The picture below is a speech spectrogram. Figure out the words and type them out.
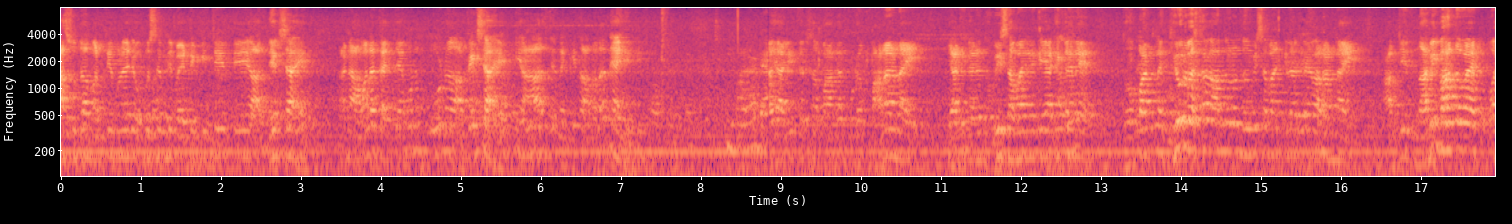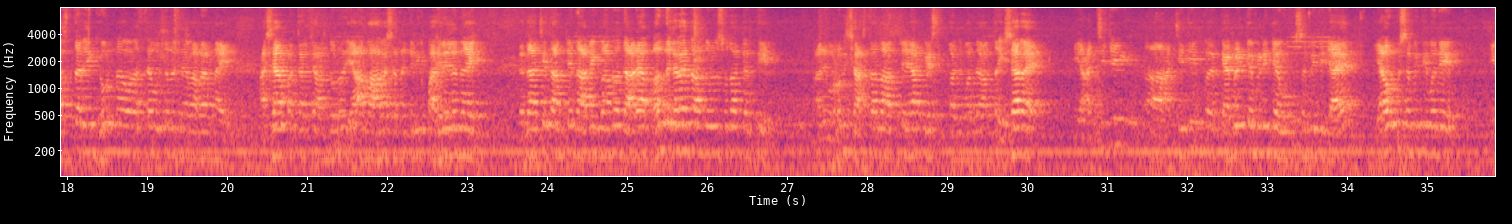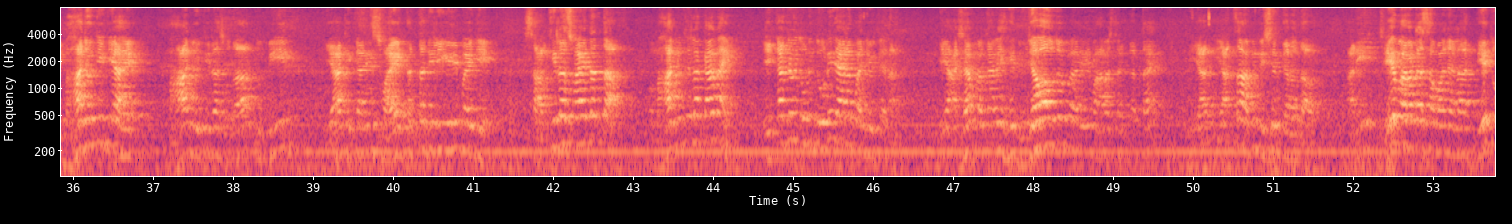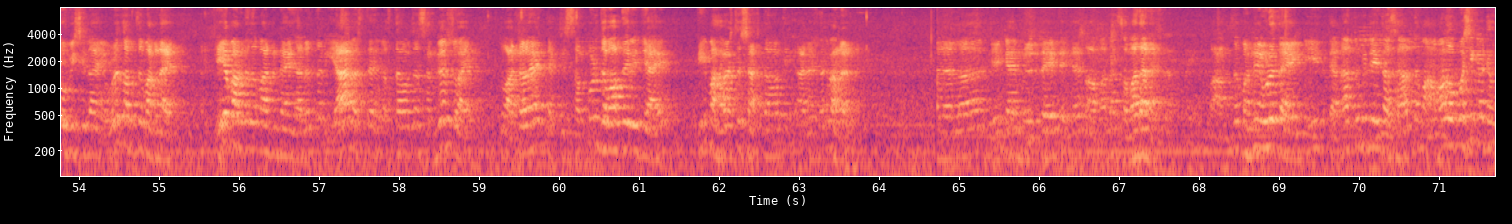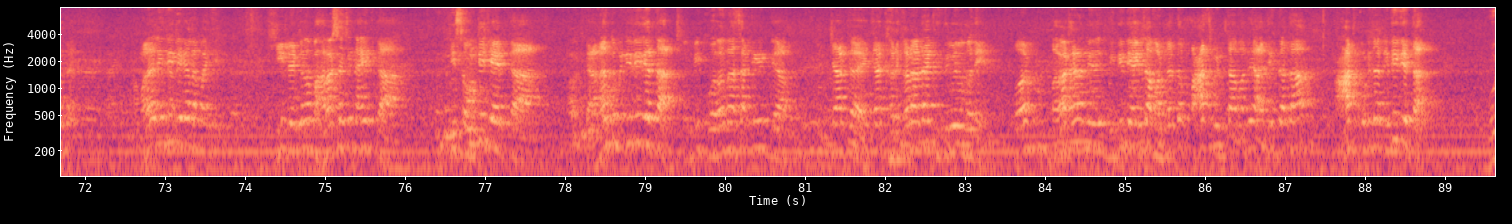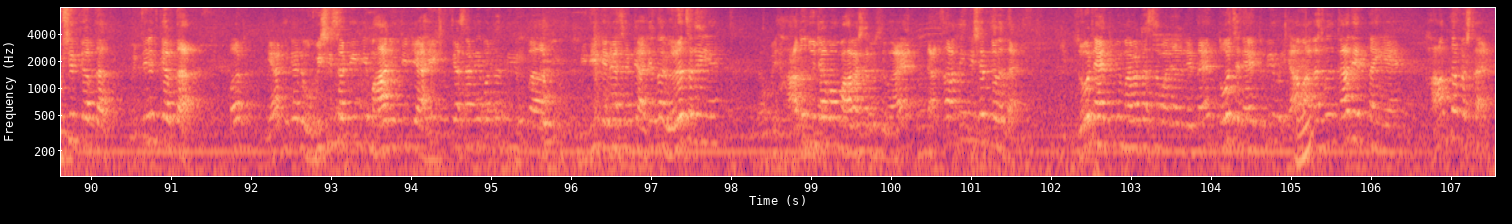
आज सुद्धा मंत्रिमंडळाच्या उपसमिती बैठकीचे ते अध्यक्ष आहेत. आणि आम्हाला त्यांच्याकडून पूर्ण अपेक्षा आहे की आज ते नक्कीच आम्हाला न्याय देतील. आली तसं मागं पुढं पाहणार नाही. या ठिकाणी धोबी समाज नेते या ठिकाणी आहेत. धोपाटलं घेऊन रस्त्यावर आंदोलन धोबी समाज केल्याशिवाय राहणार नाही. आमची नावी बांधव आहेत वस्ताने घेऊन ना रस्त्यावर उतरल्याशिवाय राहणार नाही. अशा प्रकारचे आंदोलन या महाराष्ट्राने कधी पाहिलेलं नाही. कदाचित आमचे नाभिक बांधव दाड्या बंद करायचं आंदोलन सुद्धा करतील. आणि म्हणून शासनाला आमच्या या प्रेस मध्ये आमचा इशारा आहे की आजची जी आजची जी कॅबिनेट कमिटी जी आहे उपसमिती जी आहे या उपसमितीमध्ये ही महाज्योती जी आहे महाज्योतीला सुद्धा तुम्ही या ठिकाणी स्वायत्तता दिली गेली पाहिजे. साथीला स्वायत्तता. महायुतीला का नाही? एका वेळी दोन्ही दोन्ही द्यायला पाहिजे होते त्याला हे अशा प्रकारे हे दुजाभाव जो हे महाराष्ट्र करताय या याचा आम्ही निषेध करत आहोत. आणि जे मराठा समाजाला तेच ओबीसीला एवढंच आमचं मागणं आहे हे मागणं जर मान्य नाही झालं तर या रस्त्या रस्त्यावरचा संघर्ष जो आहे तो अटळ आहे त्याची संपूर्ण जबाबदारी जी आहे ती महाराष्ट्र शासनावरती आल्याशिवाय राहणार नाही. समाजाला जे काय मिळतंय त्याच्यात आम्हाला समाधान आहे. आमचं म्हणणं एवढंच आहे की त्यांना तुम्ही देत असाल तर मग आम्हाला उपाशी का ठेवताय? आम्हाला निधी लेखायला पाहिजे. ही लेखनं महाराष्ट्राची नाहीत का? ही सौटीची आहेत का? त्यांना तुम्ही निधी देता. तुम्ही कोरोनासाठी द्या- तुमच्या क- ह्याच्या आहे सिव्हिलमध्ये पण मराठ्याला निधी द्यायचा म्हटलं तर पाच मिनिटामध्ये अजितदादा आठ कोटीचा निधी देतात. घोषित करतात. वितरित करतात. पण या ठिकाणी ओबीसीसाठी जी महायुती जी आहे त्यासाठी मात्र ती निधी देण्यासाठी अजितदा वेळच नाही आहे म्हणजे हा जो दुजाभाव महाराष्ट्रात सुरू आहे त्याचा आम्ही निषेध करत आहे. जो न्याय तुम्ही मराठा समाजाला देत आहे तोच न्याय तुम्ही ह्या मागासमध्ये का देत नाहीये? हा आमचा प्रश्न आहे.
